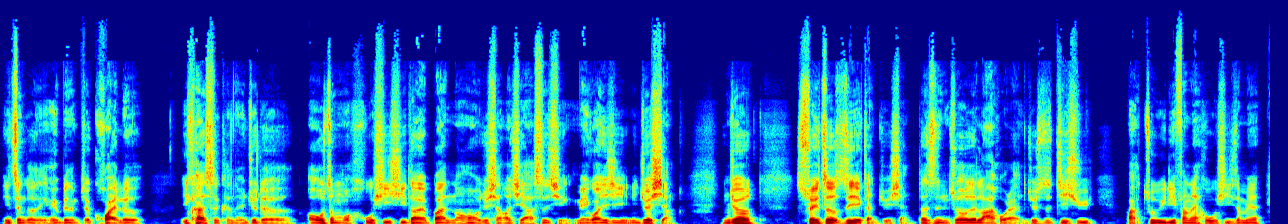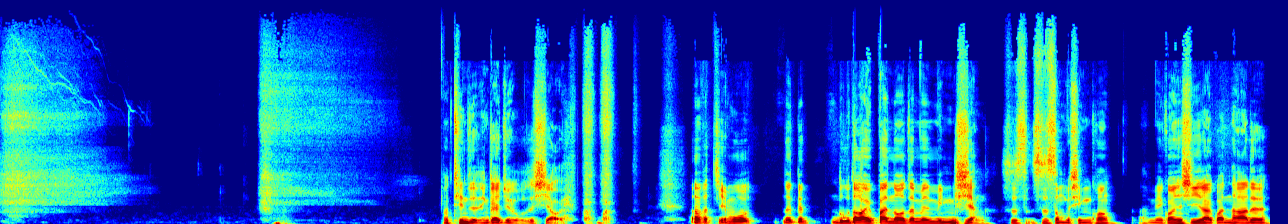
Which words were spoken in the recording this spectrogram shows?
你整个人也会变得比较快乐。一开始可能觉得哦，我怎么呼吸吸到一半，然后我就想到其他事情，没关系，你就想，你就随着自己的感觉想，但是你最后再拉回来，你就是继续把注意力放在呼吸上面。那听着应该觉得我是笑诶，那把节目那个录到一半，然后在那边冥想，是是什么情况啊？没关系啦，管他的，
